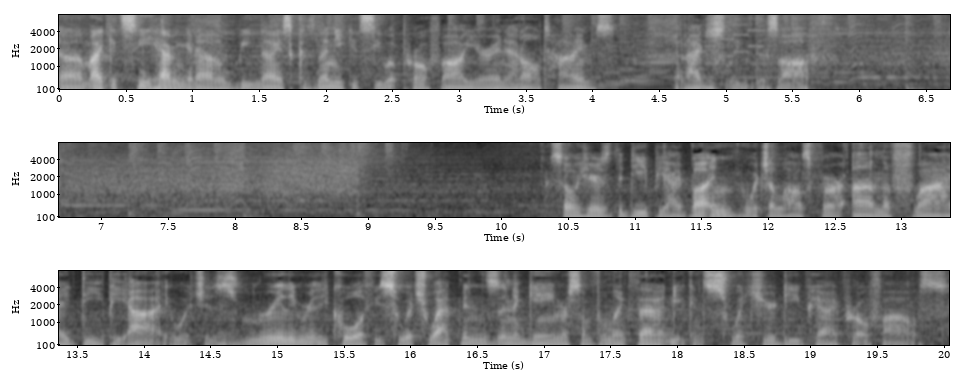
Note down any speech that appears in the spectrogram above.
Um, I could see having it on would be nice because then you could see what profile you're in at all times. But I just leave this off. So here's the DPI button, which allows for on-the-fly DPI, which is really, really cool. If you switch weapons in a game or something like that, you can switch your DPI profiles.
